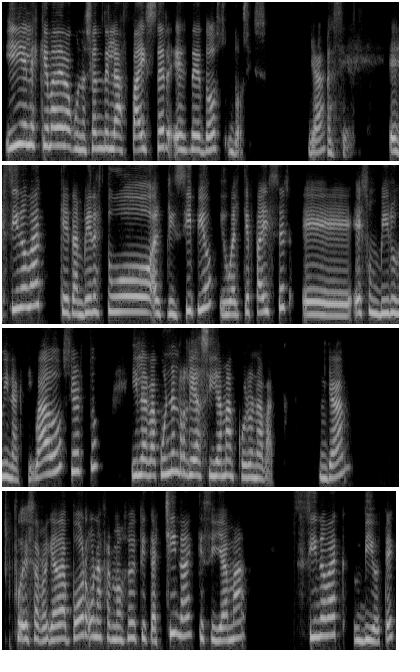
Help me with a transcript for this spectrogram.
Y el esquema de vacunación de la Pfizer es de dos dosis. ¿ya? Así es. Eh, Sinovac, que también estuvo al principio, igual que Pfizer, eh, es un virus inactivado, ¿cierto? Y la vacuna en realidad se llama Coronavac, ¿ya? Fue desarrollada por una farmacéutica china que se llama Sinovac Biotech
